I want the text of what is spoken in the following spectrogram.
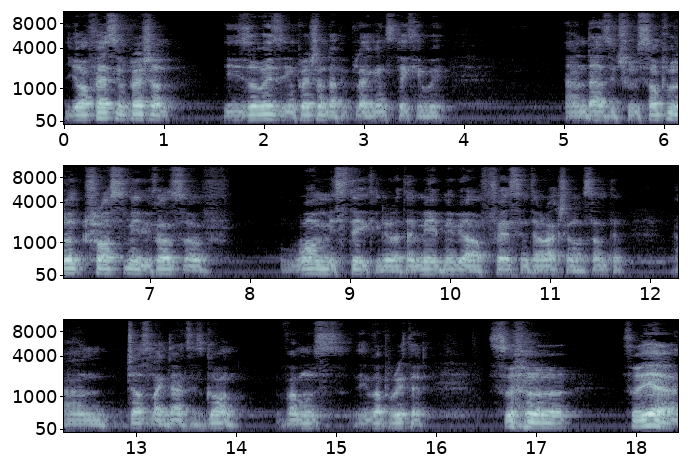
your first impression is always the impression that people are going to take away, and that's the truth. Some people don't trust me because of one mistake, you know, that I made, maybe our first interaction or something, and just like that, it's gone, vamos, evaporated. So, so yeah.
